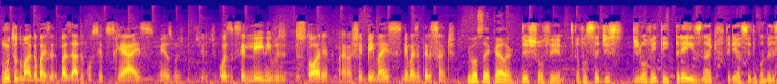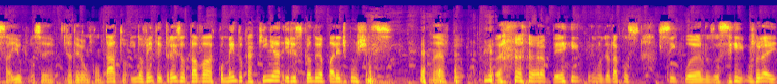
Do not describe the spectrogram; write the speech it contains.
muito do Mago é baseado em conceitos reais mesmo, de, de, coisas que você lê em livros de história. Eu achei bem mais, bem mais interessante. E você, Keller? Deixa eu ver. Você disse de 93, né, que teria sido quando ele saiu, que você já teve algum contato. Em 93 eu tava comendo caquinha e riscando minha parede com giz né? era bem. Já tá com 5 anos, assim, por aí.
